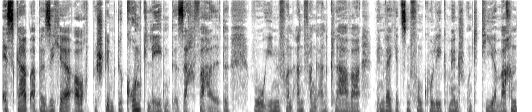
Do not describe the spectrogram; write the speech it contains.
Es gab aber sicher auch bestimmte grundlegende Sachverhalte, wo Ihnen von Anfang an klar war, wenn wir jetzt ein Funkkolleg Mensch und Tier machen,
